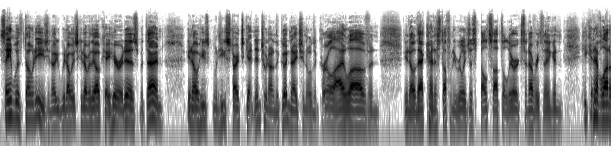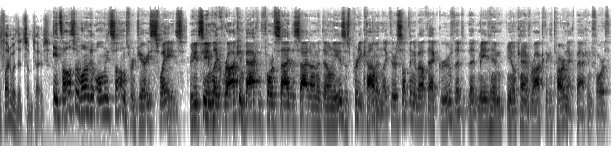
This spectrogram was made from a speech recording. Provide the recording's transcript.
Same with Don't Ease. You know, we'd always get over the okay, here it is. But then, you know, he's when he starts getting into it on the good nights, you know, the girl I love and you know that kind of stuff. When he really just belts out the lyrics and everything, and he can have a lot of fun with it sometimes. It's also one of the only songs where Jerry sways, where you'd see him like rocking back and forth, side to side on a Don't Ease is pretty common. Like there's something about that groove that that made him, you know, kind of rock the guitar neck back and forth.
